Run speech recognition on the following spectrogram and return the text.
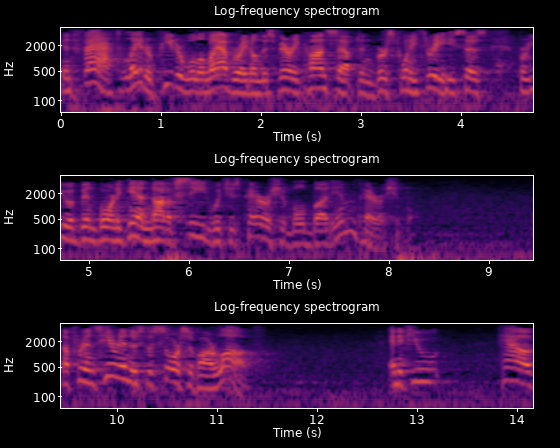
In fact, later Peter will elaborate on this very concept in verse 23. He says, For you have been born again, not of seed which is perishable, but imperishable. Now, friends, herein is the source of our love. And if you have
